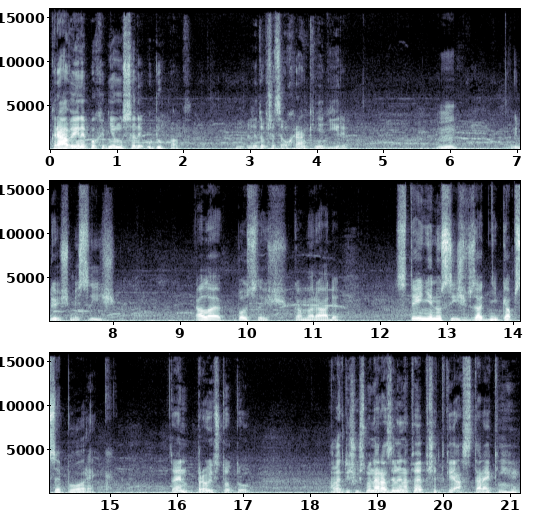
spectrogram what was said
Krávy ji nepochybně museli udupat. Byly to přece ochránkyně díry. Hm, když myslíš. Ale poslyš, kamaráde, stejně nosíš v zadní kapse pórek. To je jen pro jistotu. Ale když už jsme narazili na tvé předky a staré knihy,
